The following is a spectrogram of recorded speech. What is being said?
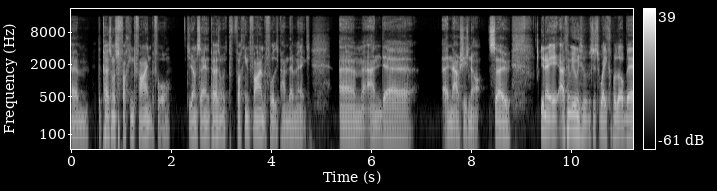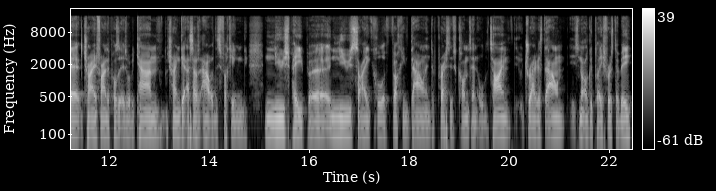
Um, the person was fucking fine before. Do you know what I'm saying? The person was fucking fine before this pandemic um, and uh, and now she's not. So, you know, it, I think we need to just wake up a little bit, try and find the positives where we can, try and get ourselves out of this fucking newspaper news cycle of fucking down and depressive content all the time. It would drag us down. It's not a good place for us to be.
